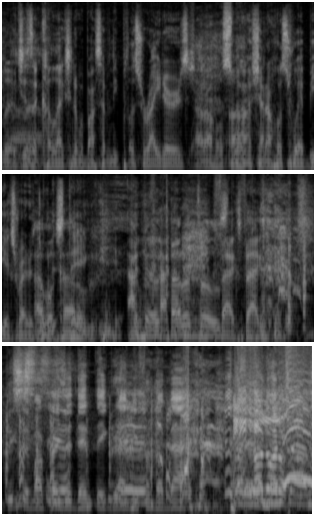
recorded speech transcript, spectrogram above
which is a collection of about seventy plus writers. Shout out Josue. Uh, shout out Josue, BX Writer doing his thing. Avocado toast. Facts, facts. He said, "My presidente grabbed me from the back." Hey, no, no, no. yo.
